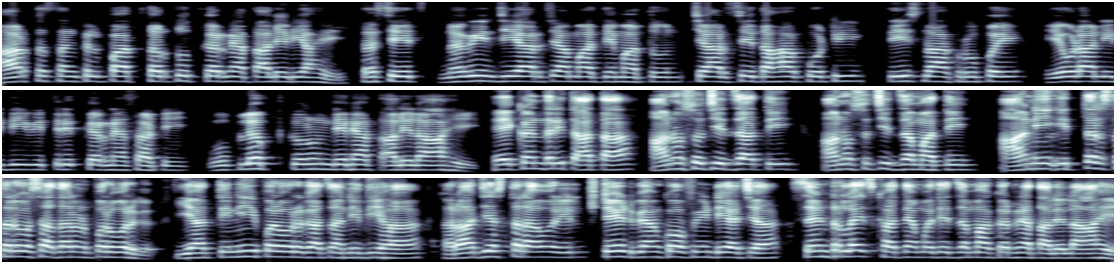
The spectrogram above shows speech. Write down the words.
अर्थसंकल्पात तरतूद करण्यात आलेली आहे. तसेच नवीन जी च्या माध्यमातून चारशे दहा कोटी तीस लाख रुपये एवढा निधी वितरित करण्यासाठी उपलब्ध करून देण्यात आलेला आहे. एकंदरीत आता अनुसूचित जाती अनुसूचित जमाती आणि इतर सर्वसाधारण प्रवर्ग या तिन्ही प्रवर्गाचा निधी हा राज्य स्तरावरील स्टेट बँक ऑफ इंडियाच्या सेंट्रलाइज खात्यामध्ये जमा करण्यात आलेला आहे.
